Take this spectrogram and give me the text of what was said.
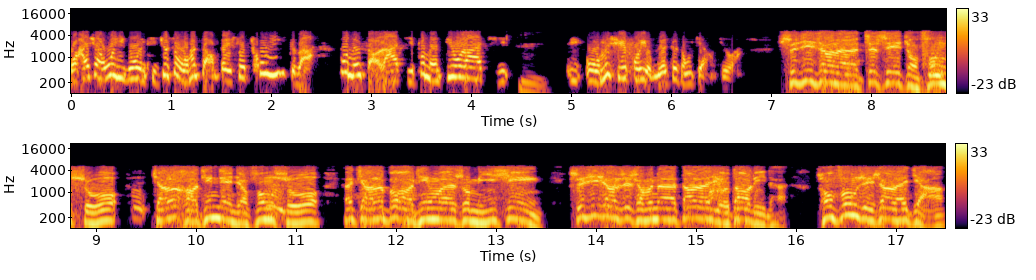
我还想问一个问题，就是我们长辈说初一对吧，不能扫垃圾，不能丢垃圾。嗯。我们学佛有没有这种讲究啊？实际上呢，这是一种风俗，嗯讲的好听点叫风俗，那讲的不好听嘛说迷信。实际上是什么呢？当然有道理的。从风水上来讲，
